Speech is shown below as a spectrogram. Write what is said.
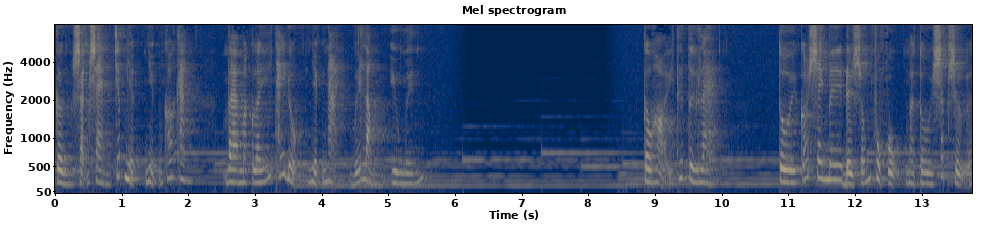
cần sẵn sàng chấp nhận những khó khăn và mặc lấy thái độ nhẫn nại với lòng yêu mến. Câu hỏi thứ tư là, tôi có say mê đời sống phục vụ mà tôi sắp sửa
